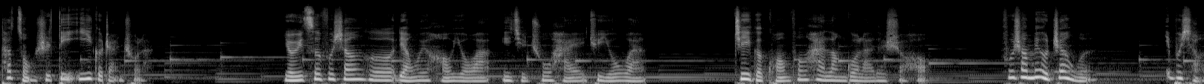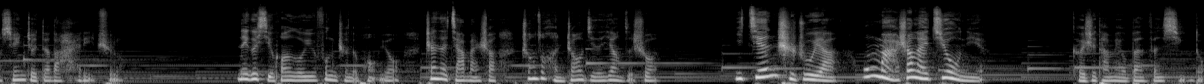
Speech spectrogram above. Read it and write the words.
他总是第一个站出来。有一次，富商和两位好友啊一起出海去游玩，这个狂风骇浪过来的时候，富商没有站稳。一不小心就掉到海里去了。那个喜欢阿谀奉承的朋友站在甲板上，装作很着急的样子说：“你坚持住呀，我马上来救你。”可是他没有半分行动。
